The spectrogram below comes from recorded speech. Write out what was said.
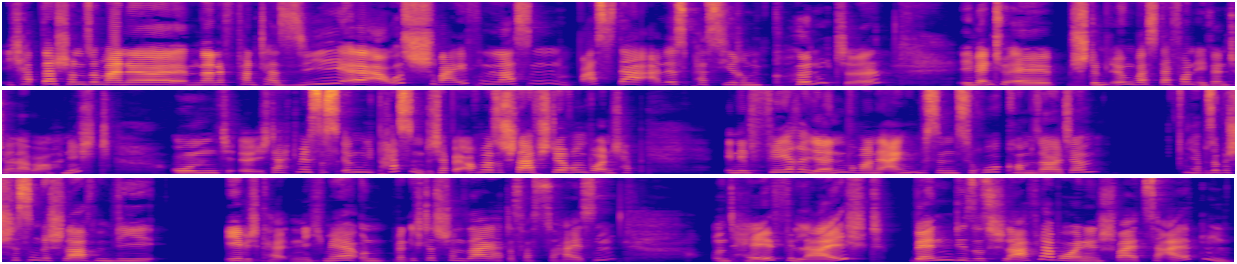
Ich habe da schon so meine, meine Fantasie äh, ausschweifen lassen, was da alles passieren könnte. Eventuell stimmt irgendwas davon, eventuell aber auch nicht. Und äh, ich dachte mir, es ist irgendwie passend. Ich habe ja auch mal so Schlafstörungen, boah, und ich habe in den Ferien, wo man ja eigentlich ein bisschen zur Ruhe kommen sollte, ich habe so beschissen geschlafen wie Ewigkeiten nicht mehr. Und wenn ich das schon sage, hat das was zu heißen. Und hey, vielleicht, wenn dieses Schlaflabor in den Schweizer Alpen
